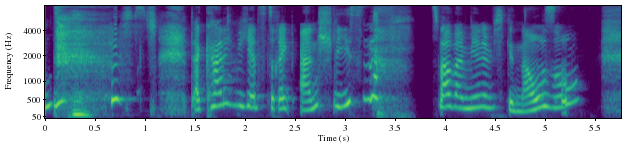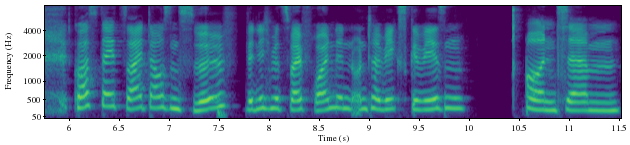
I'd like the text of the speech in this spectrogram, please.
Mhm. da kann ich mich jetzt direkt anschließen. Es war bei mir nämlich genauso. Cosplay 2012 bin ich mit zwei Freundinnen unterwegs gewesen und ähm,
